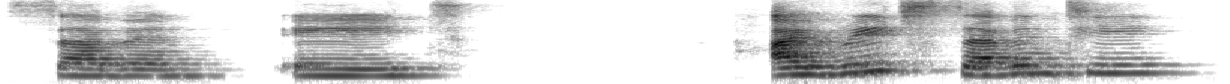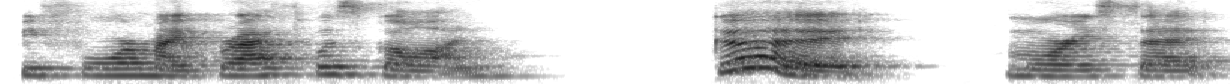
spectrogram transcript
seven, eight. I reached 70 before my breath was gone. Good, Morrie said.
